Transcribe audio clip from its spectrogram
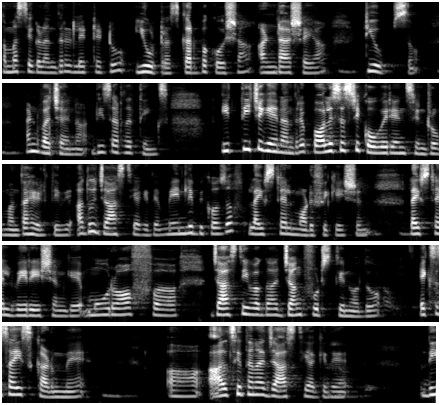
ಸಮಸ್ಯೆಗಳಂದರೆ ರಿಲೇಟೆಡ್ ಟು ಯೂಟ್ರಸ್ ಗರ್ಭಕೋಶ ಅಂಡಾಶಯ ಟ್ಯೂಬ್ಸ್ ಅಂಡ್ ವಚನ ದೀಸ್ ಆರ್ ದ ಥಿಂಗ್ಸ್ ಇತ್ತೀಚೆಗೆ ಏನಂದರೆ ಪಾಲಿಸಿಸ್ಟಿಕ್ ಓವೇರಿಯನ್ ಸಿಂಡ್ರೋಮ್ ಅಂತ ಹೇಳ್ತೀವಿ. ಅದು ಜಾಸ್ತಿ ಆಗಿದೆ mainly because of lifestyle modification lifestyle ವೇರಿಯೇಷನ್ಗೆ ಮೋರ್ ಆಫ್ ಜಾಸ್ತಿ ಇವಾಗ ಜಂಕ್ ಫುಡ್ಸ್ ತಿನ್ನೋದು ಎಕ್ಸಸೈಸ್ ಕಡಿಮೆ ಆಲ್ಸಿತನ ಜಾಸ್ತಿ ಆಗಿದೆ. ದೀ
